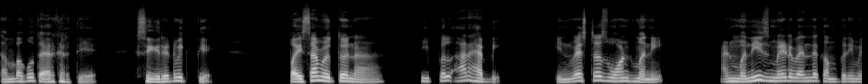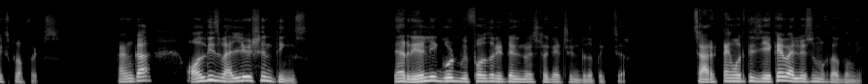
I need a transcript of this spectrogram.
तंबाखू तयार करते सिगरेट विकते पैसा मिळतोय ना, people are happy. Investors want money and money is made when the company makes profits. कारण का all these valuation things, they are really good before the retail investor gets into the picture. Shark टँकवरती जे काही व्हॅल्युएशन बघता तुम्ही,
